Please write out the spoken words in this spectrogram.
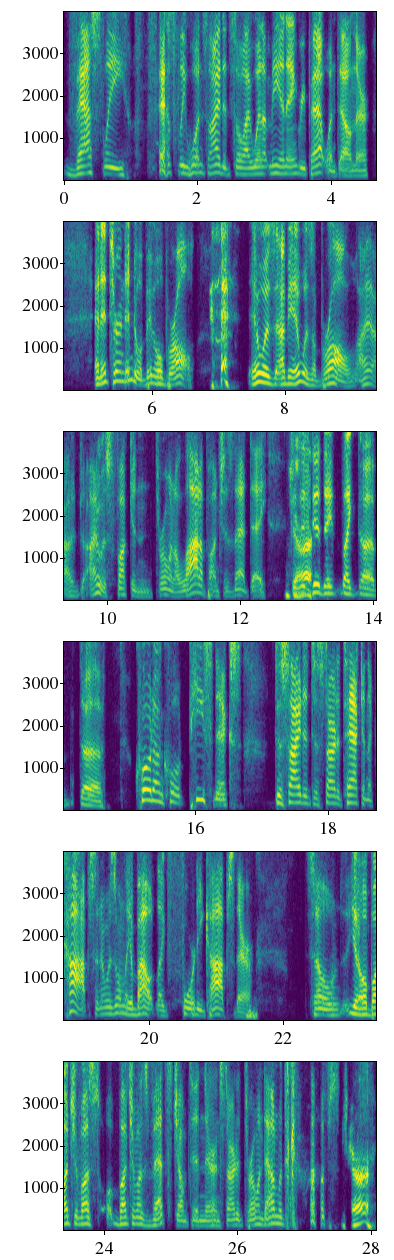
vastly, vastly one sided. So I went up, me and Angry Pat went down there and it turned into a big old brawl. it was, I mean, it was a brawl. I, I, I was fucking throwing a lot of punches that day because sure. it did, they like the, the quote unquote peaceniks decided to start attacking the cops and there was only about like 40 cops there. So, you know, a bunch of us, a bunch of us vets jumped in there and started throwing down with the cops. sure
